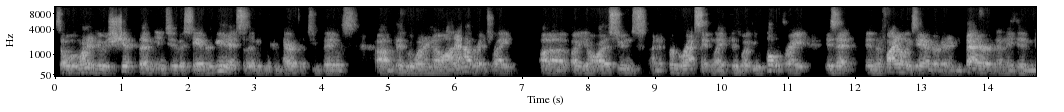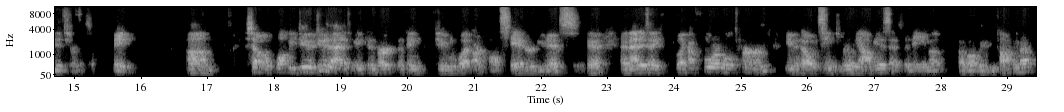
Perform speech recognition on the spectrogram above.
So what we want to do is shift them into a standard unit so that we can compare the two things um, because we want to know on average, right? Uh, uh, you know, are the students kind of progressing? Like, because what you hope, right, is that in the final exam they're going to be better than they did in midterms, maybe. Um, so what we do to do that is we convert the thing to what are called standard units, okay? And that is a like a formal term, even though it seems really obvious as the name of, of what we've been talking about.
